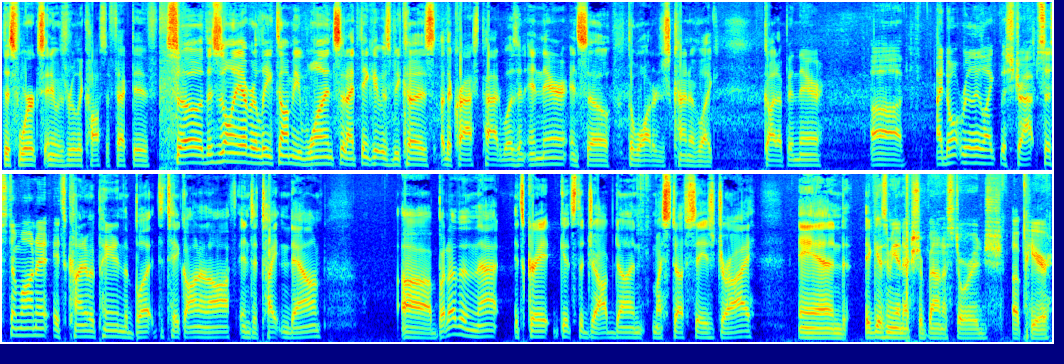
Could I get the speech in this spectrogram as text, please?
this works and it was really cost effective. So this has only ever leaked on me once and I think it was because the crash pad wasn't in there and so the water just kind of like got up in there. Uh, I don't really like the strap system on it. It's kind of a pain in the butt to take on and off and to tighten down. Uh, but other than that, it's great. Gets the job done. My stuff stays dry, and it gives me an extra amount of storage up here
